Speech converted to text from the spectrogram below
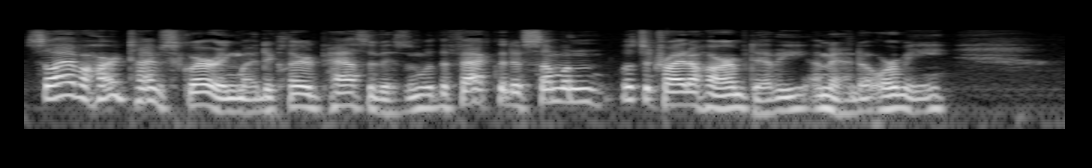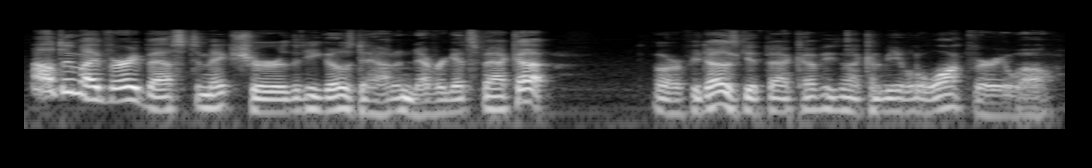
So I have a hard time squaring my declared pacifism with the fact that if someone was to try to harm Debbie, Amanda, or me, I'll do my very best to make sure that he goes down and never gets back up. Or if he does get back up, he's not going to be able to walk very well.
